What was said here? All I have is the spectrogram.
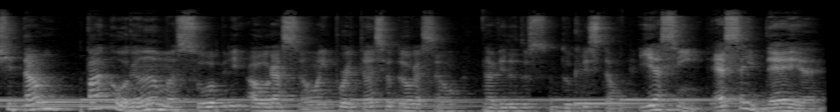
te dá um panorama sobre a oração, a importância da oração na vida do, do cristão. E assim, essa ideia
